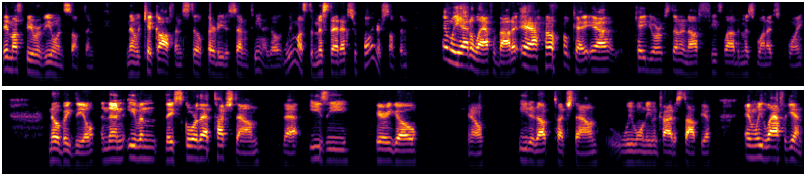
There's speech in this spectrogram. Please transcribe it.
they must be reviewing something. And then we kick off and still 30 to 17. I go, we must have missed that extra point or something. And we had a laugh about it. Yeah, okay, yeah. Cade York's done enough. He's allowed to miss one extra point. No big deal. And then even they score that touchdown, that easy, here you go, you know, eat it up touchdown. We won't even try to stop you. And we laugh again.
